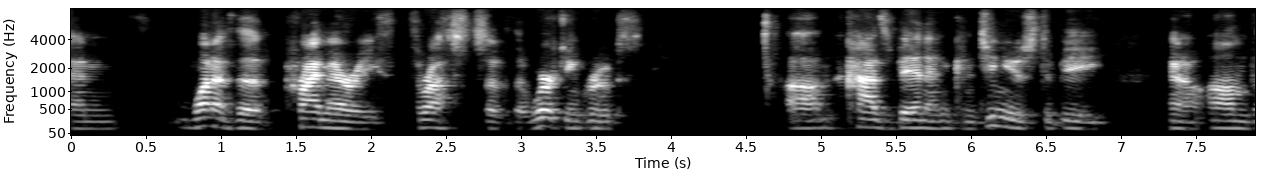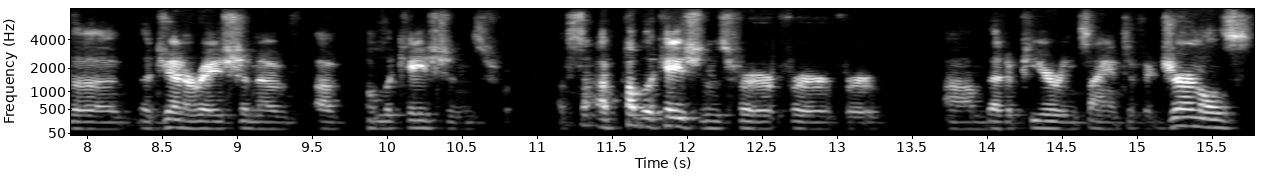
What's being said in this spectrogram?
and one of the primary thrusts of the working groups has been and continues to be you know, on the, the generation of, of publications of, of publications for, for, for um, that appear in scientific journals.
